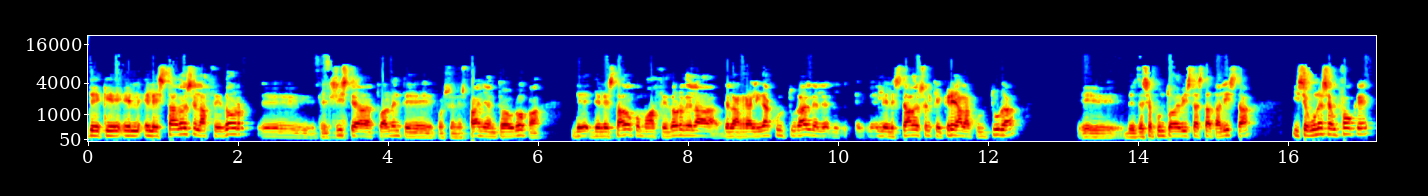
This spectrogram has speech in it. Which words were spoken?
que el, Estado es el hacedor eh, que existe actualmente pues, en España, en toda Europa, del Estado como hacedor de la, realidad cultural, el, Estado es el que crea la cultura, desde ese punto de vista estatalista. Y según ese enfoque,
